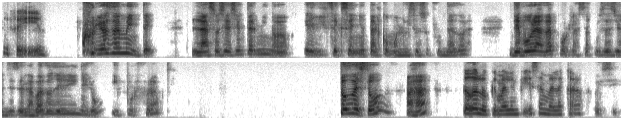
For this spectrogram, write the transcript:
Qué feo. Curiosamente, la asociación terminó el sexenio tal como lo hizo su fundadora, devorada por las acusaciones de lavado de dinero y por fraude. Todo esto, ajá. Todo lo que mal empieza, mal acaba. Pues sí.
